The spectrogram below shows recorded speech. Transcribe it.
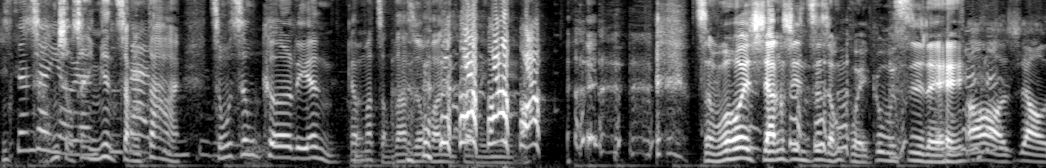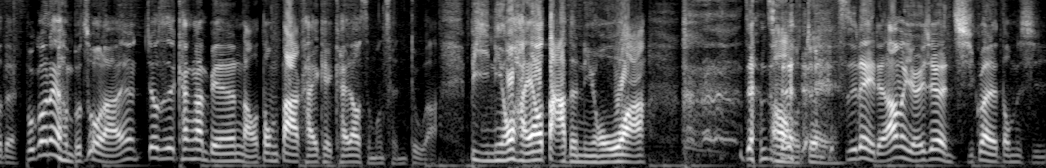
你从小在里面长大？怎么这么可怜？干嘛长大之后发现干你娘 怎么会相信这种鬼故事嘞？超好笑的。不过那个很不错啦，因为就是看看别人脑洞大开可以开到什么程度啊，比牛还要大的牛蛙，这样子、哦，对，之类的。他们有一些很奇怪的东西，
